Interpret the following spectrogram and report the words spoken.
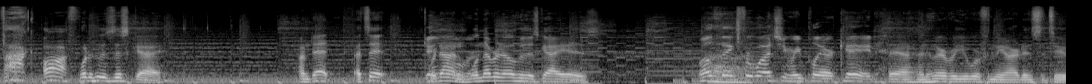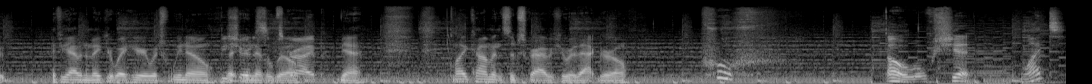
Fuck off. What? Who's this guy? I'm dead. That's it. Game we're done. over. We'll never know who this guy is. Well, thanks for watching Replay Arcade. Yeah, and whoever you were from the Art Institute, if you happen to make your way here, which we know Be that sure you to never subscribe. will. Yeah. Like, comment, and subscribe if you were that girl. Whew. Oh, shit. What?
